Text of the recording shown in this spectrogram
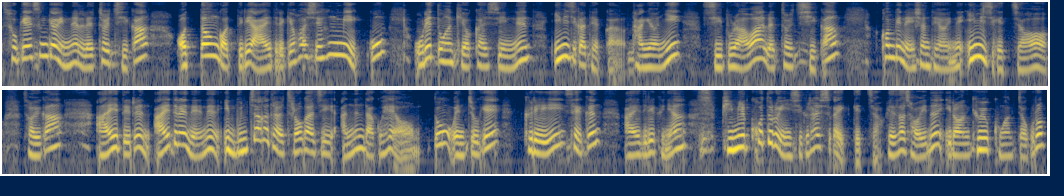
속에 숨겨 있는 레터 G가 어떤 것들이 아이들에게 훨씬 흥미있고 오랫동안 기억할 수 있는 이미지가 될까요? 당연히 지브라와 레터 G가 컨비네이션 되어 있는 이미지겠죠. 저희가 아이들은 아이들의 뇌는 이 문자가 잘 들어가지 않는다고 해요. 또 왼쪽에 gray 색은 아이들이 그냥 비밀 코드로 인식을 할 수가 있겠죠. 그래서 저희는 이런 교육공학적으로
